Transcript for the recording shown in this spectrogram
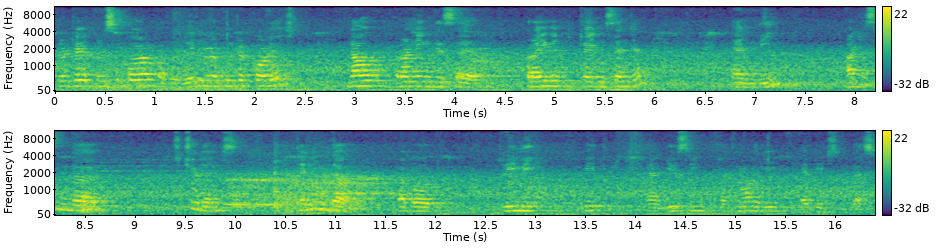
retired principal of a very reputed college, now running this uh, private training center, and me addressing the students and telling them about dreaming big and using technology at its best.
